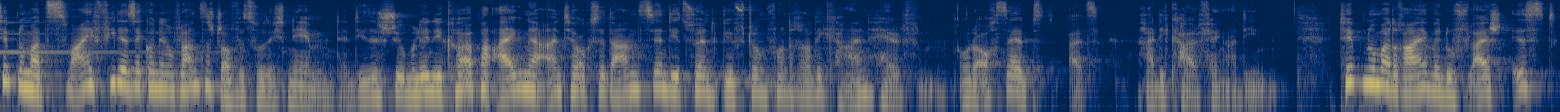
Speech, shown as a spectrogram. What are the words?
Tipp Nummer zwei, viele sekundäre Pflanzenstoffe zu sich nehmen, denn diese stimulieren die körpereigene Antioxidantien, die zur Entgiftung von Radikalen helfen oder auch selbst als Radikalfänger dienen. Tipp Nummer drei, wenn du Fleisch isst,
